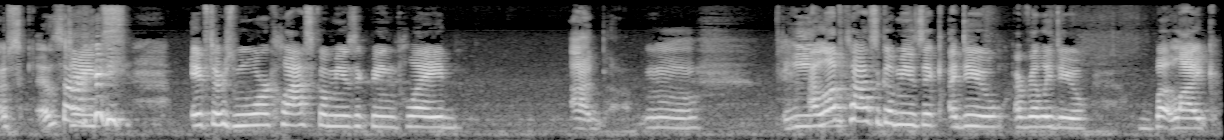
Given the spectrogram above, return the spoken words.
I was- I'm sorry. James, if there's more classical music being played, I, mm, I love classical music. I do, I really do, but like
